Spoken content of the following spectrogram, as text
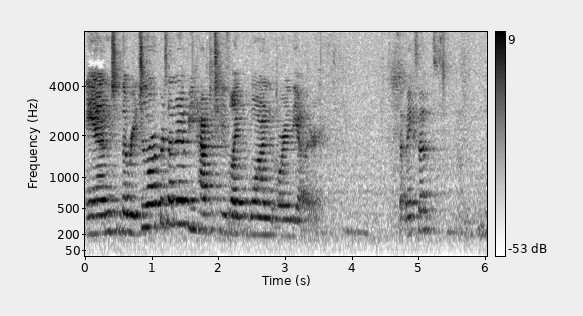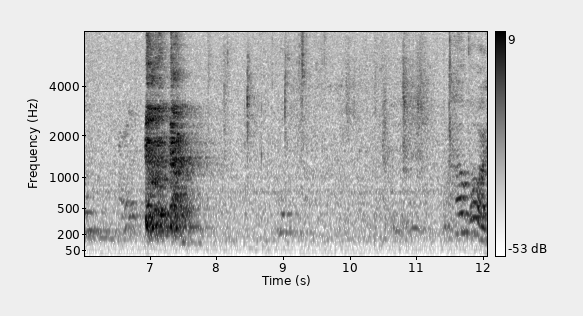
and the regional representative. You have to choose like one or the other. Does that make sense? Oh boy.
